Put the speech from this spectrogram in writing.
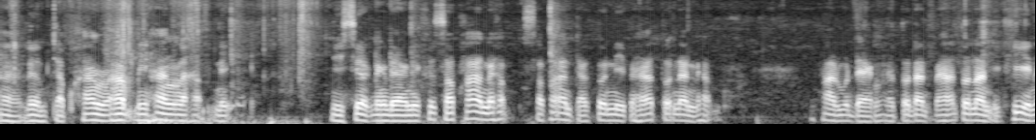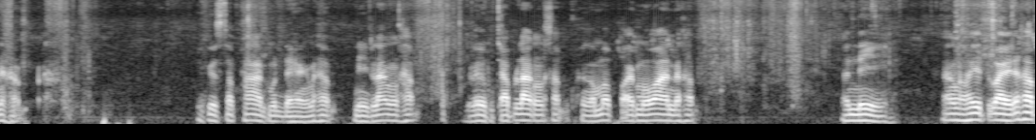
อ่าเริ่มจับห้างแล้วครับมีห้างแล้วครับนี่นี่เสือกแดงๆนี่คือสะพานนะครับสะพานจากต้นนี้ไปหาต้นนั้นนะครับสะพานมดแดงแล้วต้นนั้นไปหาต้นนั้นอีกที่นะครับ นี่คือสะพานมดแดงนะครับ นี่ลังครับ เริ่มจับลังครับเพิ่งเอามาปล่อยเมื่อวานนะครับ อันนี้ทางเราเฮ็ดไว้นะครับ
